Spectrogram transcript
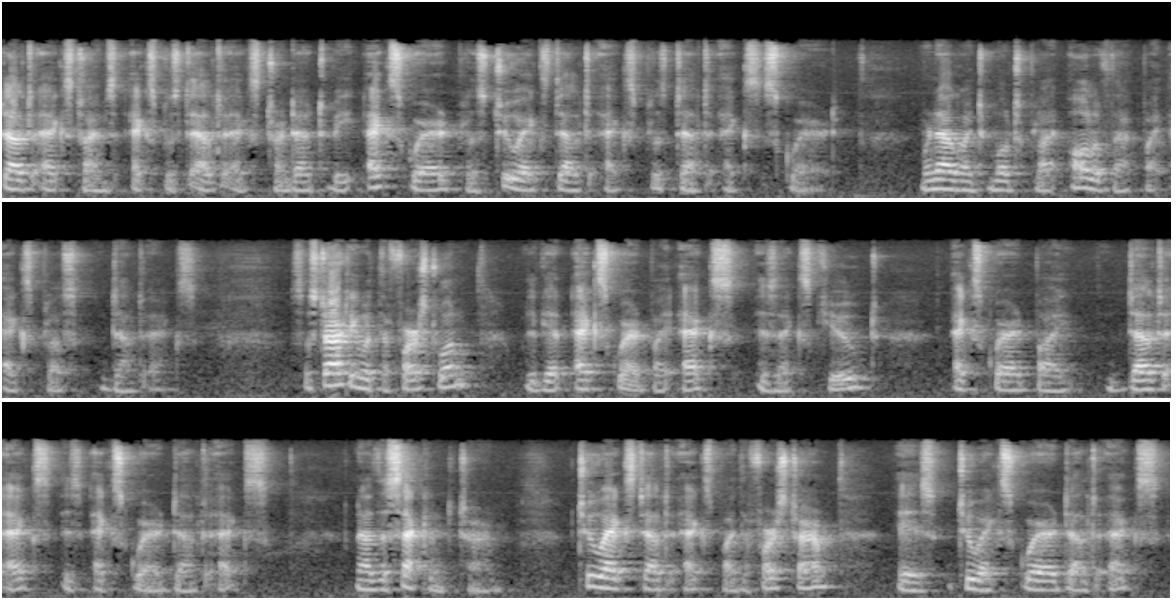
delta x times x plus delta x turned out to be x squared plus 2x delta x plus delta x squared. We're now going to multiply all of that by x plus delta x. So starting with the first one, we'll get x squared by x is x cubed, x squared by delta x is x squared delta x. Now the second term, 2x delta x by the first term is 2x squared delta x,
